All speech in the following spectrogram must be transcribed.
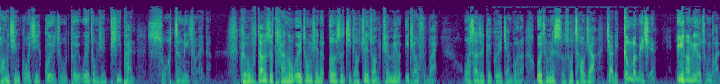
皇亲国戚贵族对魏忠贤批判所整理出来的。可当时弹劾魏忠贤的二十几条罪状，却没有一条腐败。我上次给各位讲过了，魏忠贤死的时候抄家，家里根本没钱，银行没有存款，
